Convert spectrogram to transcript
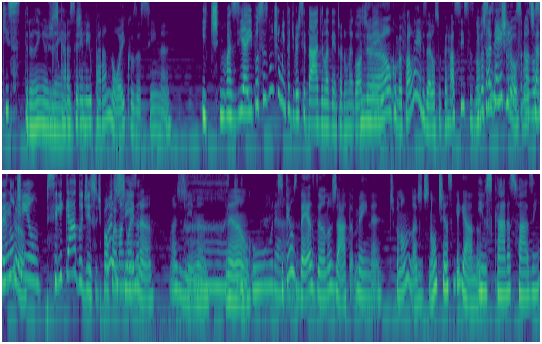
que estranho, Os gente. caras serem meio paranoicos, assim, né? E mas e aí, vocês não tinham muita diversidade lá dentro? Era um negócio meio... Não, como eu falei, eles eram super racistas. Não e vocês tinha não negro. tinham, não mas tinha vocês negro. não tinham se ligado disso. Tipo, foi uma coisa... Imagina, imagina. Ai, Não. que loucura. Isso tem uns 10 anos já também, né? Tipo, não, a gente não tinha se ligado. E os caras fazem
